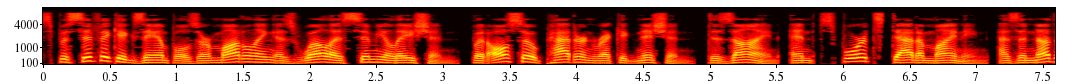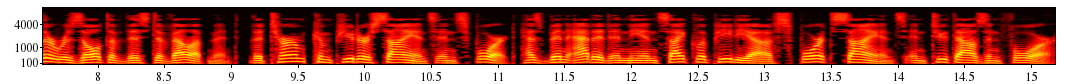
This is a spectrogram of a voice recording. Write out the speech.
Specific examples are modeling as well as simulation, but also pattern recognition, design, and sports data mining. As another result of this development, the term computer science in sport has been added in the Encyclopedia of Sports Science in 2004.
